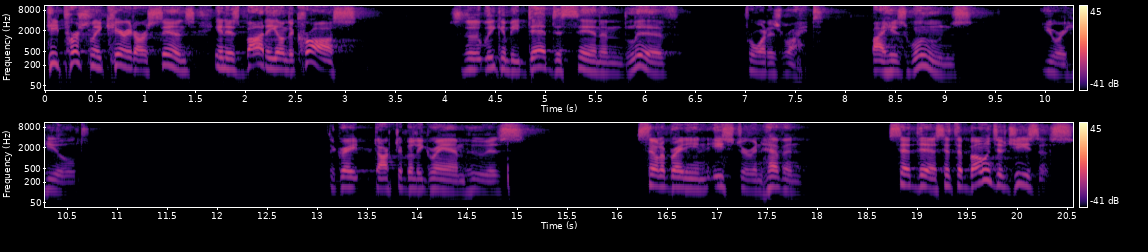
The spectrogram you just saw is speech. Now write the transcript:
He personally carried our sins in his body on the cross so that we can be dead to sin and live for what is right. By his wounds you are healed. The great Dr. Billy Graham, who is celebrating Easter in heaven, said this If the bones of Jesus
